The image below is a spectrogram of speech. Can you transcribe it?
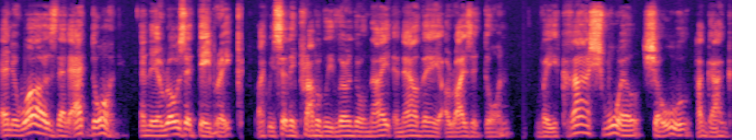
And it was that at dawn, and they arose at daybreak. Like we said, they probably learned all night, and now they arise at dawn. Vayikra Shmuel Shaul Hagag.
